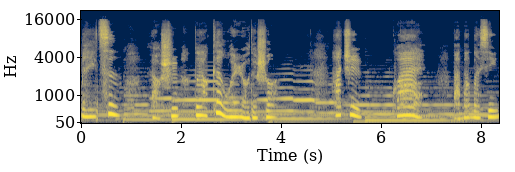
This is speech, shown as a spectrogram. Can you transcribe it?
每一次老师都要更温柔地说：“阿志，乖，把妈妈心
